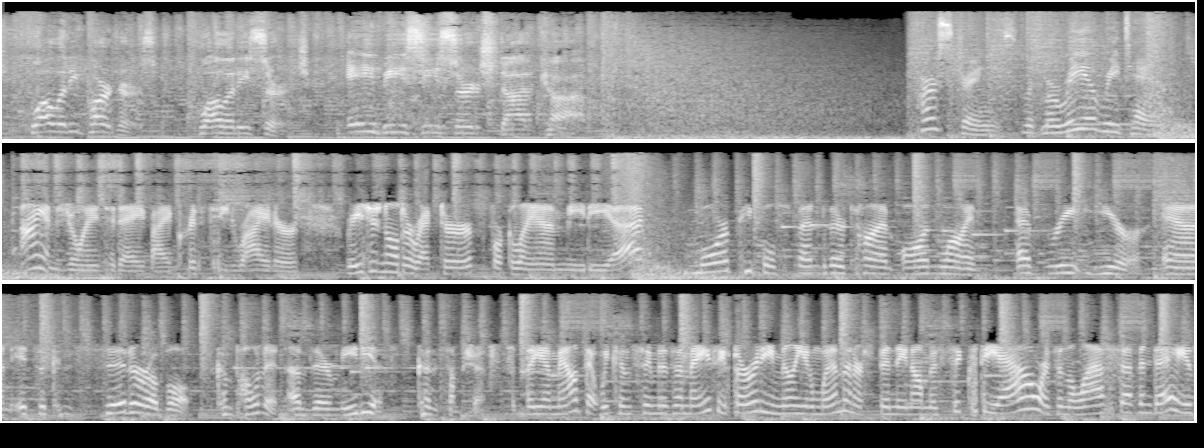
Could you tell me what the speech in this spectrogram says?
Quality partners, quality search. ABCSearch.com. Purse Strings with Maria Retail. I am joined today by Christine Ryder, Regional Director for Glam Media. More people spend their time online every year, and it's a considerable component of their media consumption. The amount that we consume is amazing. 30 million women are spending almost 60 hours in the last seven days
